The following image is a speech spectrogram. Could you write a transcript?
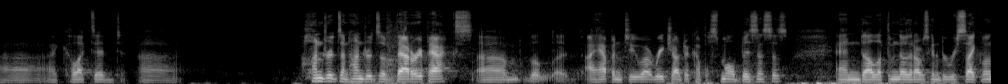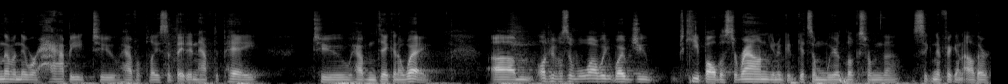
Uh, I collected uh, hundreds and hundreds of battery packs. Um, I happened to uh, reach out to a couple small businesses and uh, let them know that I was going to be recycling them, and they were happy to have a place that they didn't have to pay to have them taken away. Um, a lot of people say, well, why would, why would you keep all this around? You know, get, get some weird looks from the significant other.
